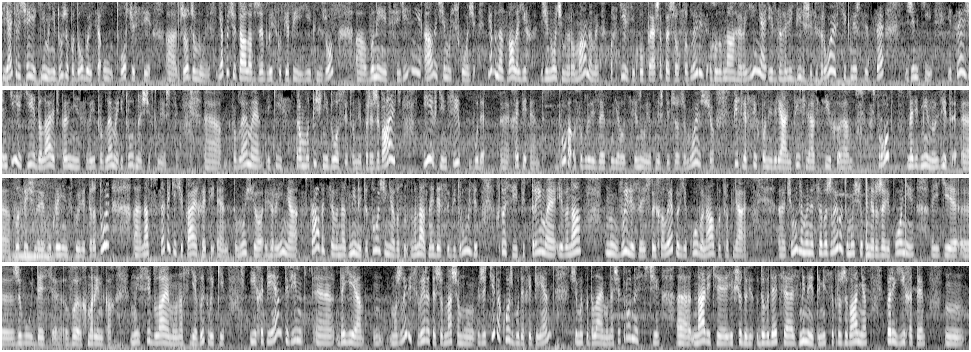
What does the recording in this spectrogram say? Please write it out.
П'ять речей, які мені дуже подобаються у творчості а, Джоджо Моїс. Я прочитала вже близько п'яти її книжок. Вони всі різні, але чимось схожі. Я б назвала їх жіночими романами, оскільки, по-перше, перша особливість, головна героїня і взагалі більшість героїв в цій книжці це жінки. І це жінки, які долають певні свої проблеми і труднощі в книжці. Е, Проблеми, якийсь травматичний досвід вони переживають, і в кінці буде хеппі енд. Друга особливість, за яку я от ціную у книжці Джоджо Моїс, що після всіх поневірянь, після всіх е, спроб, на відміну від е, класичної української літератури, е, нас все-таки чекає хеппі енд, тому що героїня справиться, вона змінить оточення, вона знайде собі друзів, хтось її підтримає, і вона ну вилізе із той халепи, в яку вона потрапляє. Е, Чому для мене це важливо? Тому що не рожеві поні, які е, живуть десь в хмаринках, ми всі долаємо, у нас є виклики. І хеппі-енд він дає можливість вірити, що в нашому житті також буде хеппі-енд, що ми подолаємо наші трудності, навіть якщо доведеться змінити місце проживання, переїхати,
